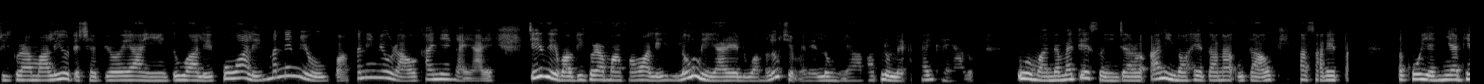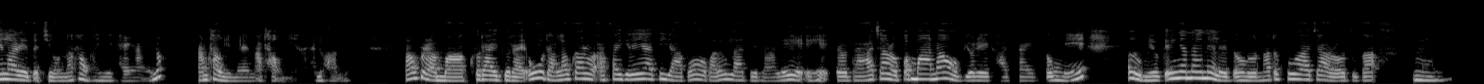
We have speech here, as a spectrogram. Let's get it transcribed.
ဒီ grammar လေးကိုတစ်ချက်ပြောရရင်သူကလေကိုကလေမနစ်မျိုးကွာမနစ်မျိုးတာကိုခိုင်းခြင်းခံရတယ်ကျေးဇူးပေါ့ဒီ grammar form ကလေလုံနေရတဲ့လူကမလုံချင်မနဲ့လုံနေရဘာဖြစ်လို့လဲအခိုင်းခံရလို့ဥပမာနံပါတ်1ဆိုရင်ကြတော့အာနီနောဟေတာနာဥတာကိုခါစားတဲ့ အကိုရဲ့ညံပြင်းလာတဲ့တကြုံနောက်ထောင်ခိုင်းခြင်းခံရတယ်နော်နောက်ထောင်နေမယ်နောက်ထောင်နေရအဲ့လိုဟာမျိုးနောက် grammar ခရိုက်ခရိုက်အိုးဒါလောက်ကတော့ F5 ကလေးကသိတာပေါ့ဘာလို့လာတင်တာလဲအဲ့တော့ဒါကကြတော့ပမာဏကိုပြောတဲ့အခါကျရင်သုံးတယ်အဲ့လိုမျိုးကိန်းကနန်းနဲ့လည်းသုံးလို့နောက်တစ်ခုကကြတော့သူကอืมတ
